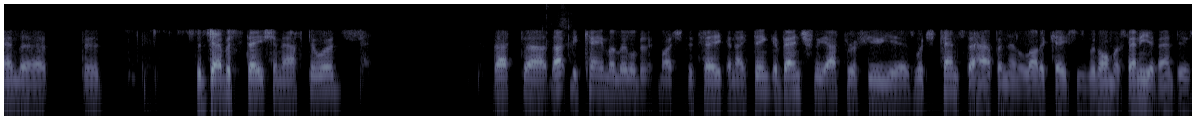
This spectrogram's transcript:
and the the the devastation afterwards that uh, that became a little bit much to take. And I think eventually, after a few years, which tends to happen in a lot of cases with almost any event, is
